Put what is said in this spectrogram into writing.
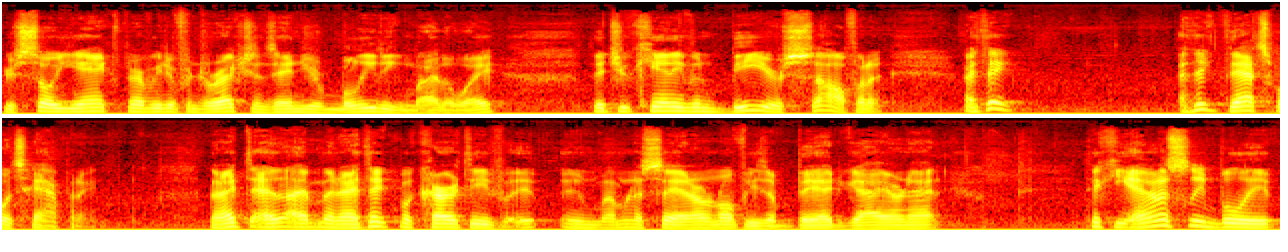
you're so yanked from every different directions, and you're bleeding, by the way, that you can't even be yourself. And I, I think, I think that's what's happening. And I, I, I mean, I think McCarthy. I'm going to say I don't know if he's a bad guy or not. I think he honestly believed.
